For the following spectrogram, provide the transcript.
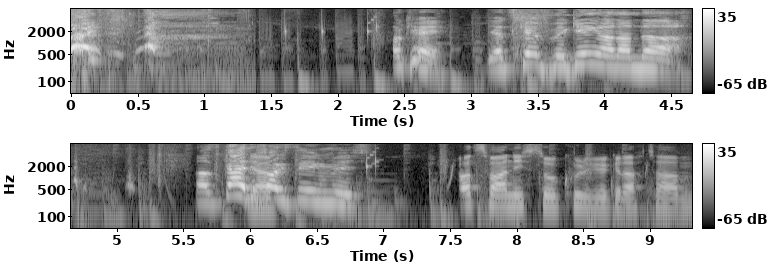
nein! Okay, jetzt kämpfen wir gegeneinander. Du hast keine Ja. Chance gegen mich. Trotz war nicht so cool, wie wir gedacht haben.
